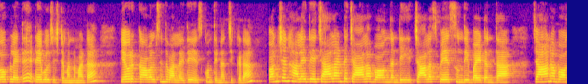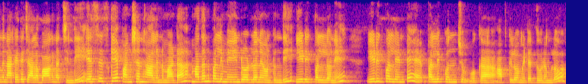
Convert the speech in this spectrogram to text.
లోపలైతే టేబుల్ సిస్టమ్ అన్నమాట. ఎవరికి కావాల్సింది వాళ్ళైతే వేసుకొని తినచ్చు ఇక్కడ. ఫంక్షన్ హాల్ అయితే చాలా అంటే చాలా బాగుందండి. చాలా స్పేస్ ఉంది బయటంతా. చాలా బాగుంది. నాకైతే చాలా బాగా నచ్చింది. ఎస్ఎస్కే ఫంక్షన్ హాల్ అన్నమాట. మదనపల్లి మెయిన్ రోడ్లోనే ఉంటుంది. ఈడిగిపల్లిలోనే. ఈడిగిపల్లి అంటే పల్లికి కొంచెం ఒక హాఫ్ కిలోమీటర్ దూరంలో.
